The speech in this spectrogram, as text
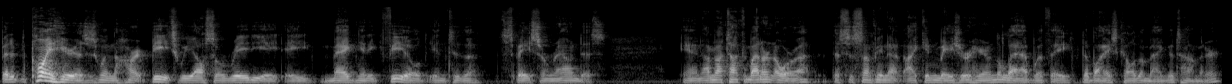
but the point here is, is when the heart beats, we also radiate a magnetic field into the space around us. And I'm not talking about an aura. This is something that I can measure here in the lab with a device called a magnetometer.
